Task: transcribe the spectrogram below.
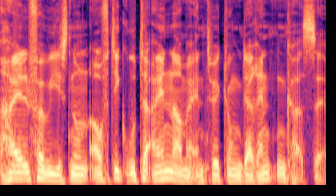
Heil verwies nun auf die gute Einnahmeentwicklung der Rentenkasse.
